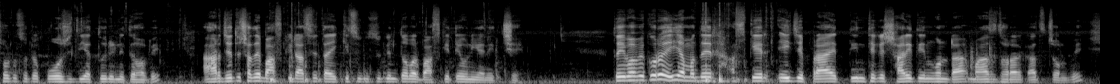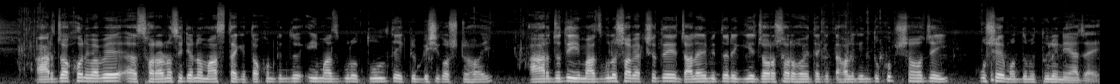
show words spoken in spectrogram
ছোট ছোট কোষ দিয়ে তুলে নিতে হবে। আর যেহেতু সাথে বাস্কেট আছে, তাই কিছু কিছু কিন্তু আবার বাস্কেটেও নিয়ে নিচ্ছে। তো এইভাবে করেই আমাদের আজকের এই যে প্রায় তিন থেকে সাড়ে তিন ঘণ্টা মাছ ধরার কাজ চলবে। আর যখন এভাবে সরানো ছিটানো মাছ থাকে, তখন কিন্তু এই মাছগুলো তুলতে একটু বেশি কষ্ট হয়। আর যদি মাছগুলো সব একসাথে জালের ভিতরে গিয়ে জড়সড় হয়ে থাকে, তাহলে কিন্তু খুব সহজেই কোষের মাধ্যমে তুলে নেওয়া যায়।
